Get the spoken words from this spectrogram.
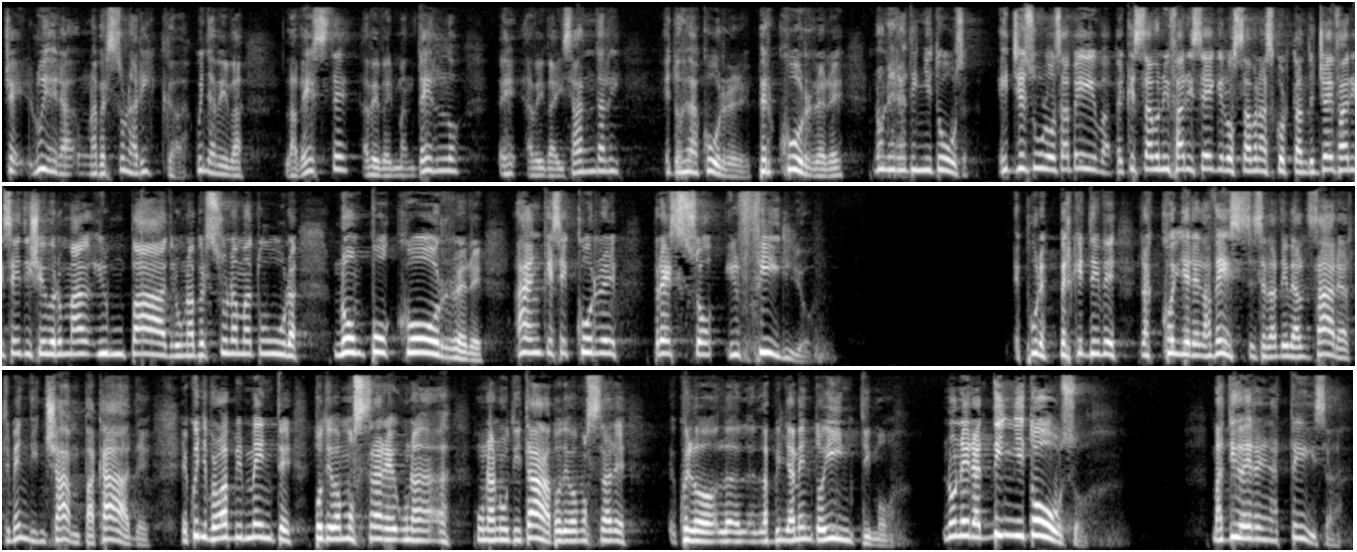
Cioè lui era una persona ricca, quindi aveva la veste, aveva il mantello, eh, aveva i sandali e doveva correre. Per correre non era dignitoso. E Gesù lo sapeva perché stavano i farisei che lo stavano ascoltando. Già i farisei dicevano: Ma un padre, una persona matura, non può correre, anche se corre presso il figlio. Eppure perché deve raccogliere la veste, se la deve alzare, altrimenti inciampa, cade. E quindi probabilmente poteva mostrare una, una nudità, poteva mostrare quello, l'abbigliamento intimo. Non era dignitoso ma Dio era in attesa.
